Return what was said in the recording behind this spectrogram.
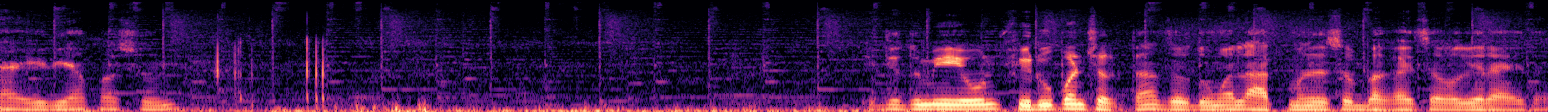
या एरियापासून. इथे तुम्ही येऊन फिरू पण शकता. जर तुम्हाला आतमध्ये असं बघायचं वगैरे आहे तर.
